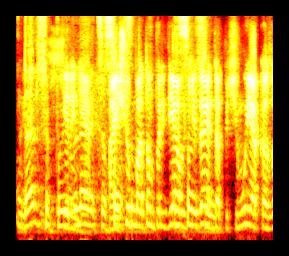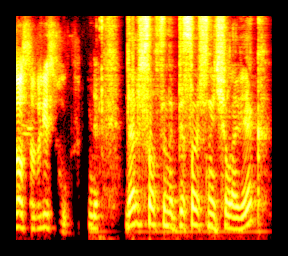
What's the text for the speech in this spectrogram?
Дальше Херня. появляется... А еще потом придя песочный... кидает, а почему я оказался в лесу? Дальше, собственно, песочный человек.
